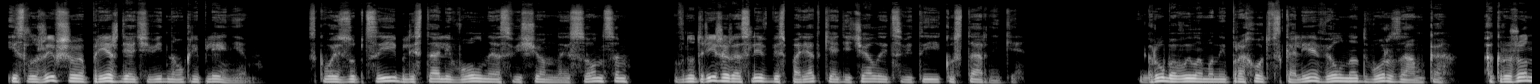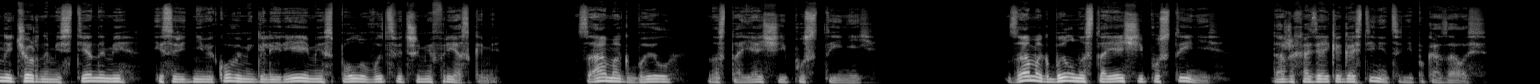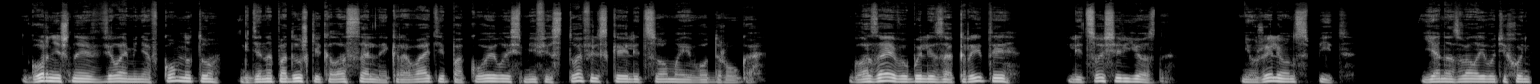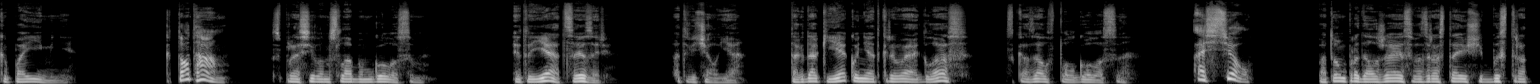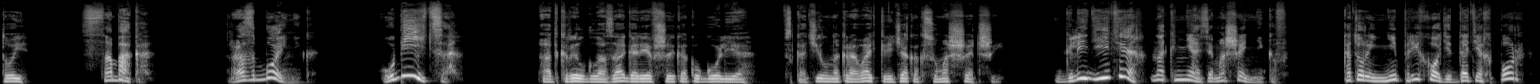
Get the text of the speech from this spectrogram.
и служившего прежде, очевидно, укреплением. Сквозь зубцы блистали волны, освещенные солнцем, внутри же росли в беспорядке одичалые цветы и кустарники. Грубо выломанный проход в скале вел на двор замка, окруженный черными стенами и средневековыми галереями с полувыцветшими фресками. Замок был настоящей пустыней. Замок был настоящей пустыней. Даже хозяйка гостиницы не показалась. Горничная ввела меня в комнату, где на подушке колоссальной кровати покоилось мефистофельское лицо моего друга. Глаза его были закрыты, лицо серьезно. Неужели он спит? Я назвал его тихонько по имени. «Кто там?» — спросил он слабым голосом. «Это я, Цезарь», — отвечал я. Тогда Кьяко, не открывая глаз, сказал в полголоса. «Осел!» Потом, продолжая с возрастающей быстротой, «Собака! Разбойник! Убийца!» Открыл глаза, горевшие как уголья, вскочил на кровать, крича как сумасшедший. «Глядите на князя мошенников, который не приходит до тех пор,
